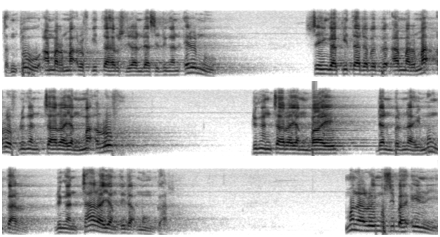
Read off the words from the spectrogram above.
Tentu amar ma'ruf kita harus dilandasi dengan ilmu sehingga kita dapat beramar ma'ruf dengan cara yang ma'ruf dengan cara yang baik dan bernahi mungkar dengan cara yang tidak mungkar. Melalui musibah ini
